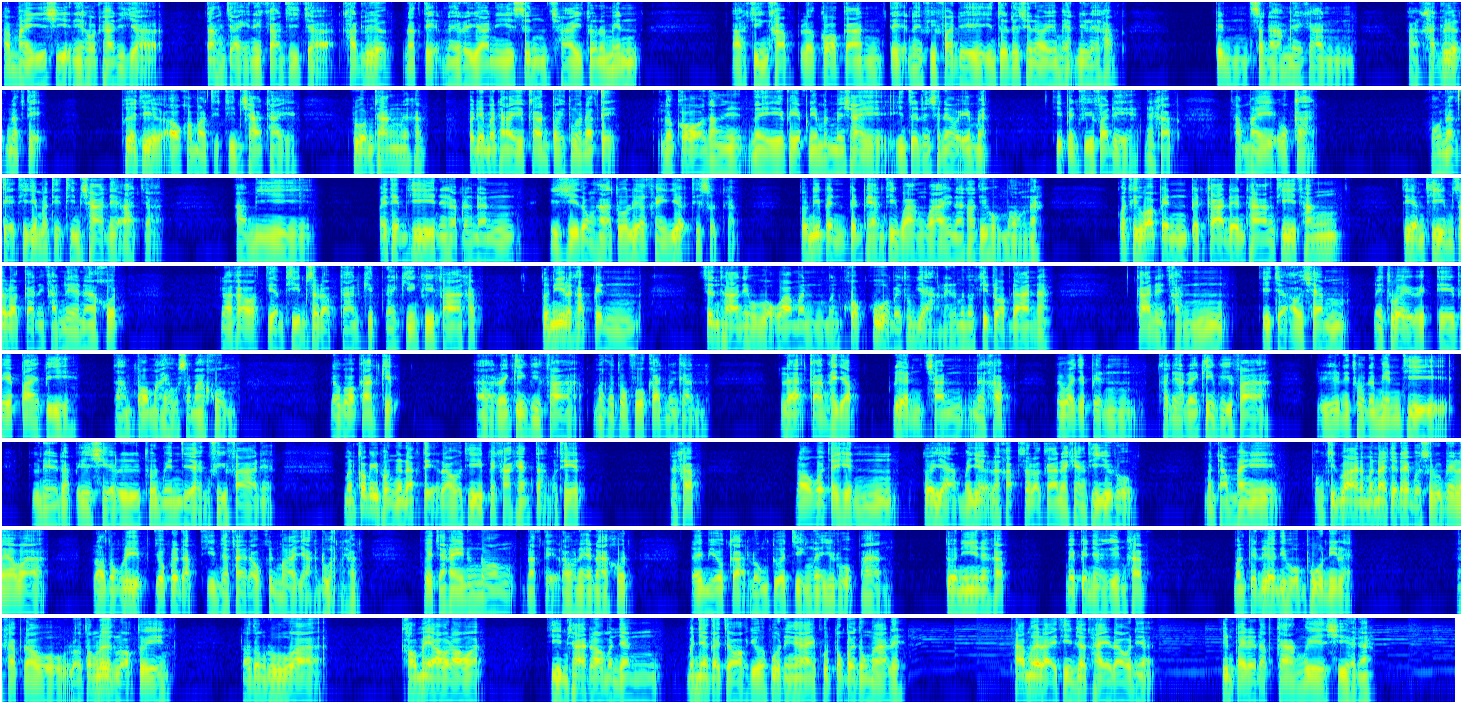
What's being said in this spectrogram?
ทำให้อิชิเนี่ยค่อนข้างที่จะตั้งใจในการที่จะคัดเลือกนักเตะในระยะนี้ ซึ่งใช้ทัวร์นาเมนต์อ่าคิงคัพแล้วก็การเตะใน FIFA Day International A Match นี่เลยครับ เป็นสนามในการคัดเลือกนักเตะ เพื่อที่จะเอาเข้ามาติดทีมชาติไทย รวมทั้งนะครับ ประเด็นปัญหาอยู่การปล่อยตัวนักเตะ แล้วก็ทางใน AFF เนี่ยมันไม่ใช่ International A Match ที่เป็น FIFA Day นะครับทำให้โอกาสของนักเตะที่จะมาติดทีมชาติเนี่ยอาจจะอามีไม่เต็มที่นะครับ ดังนั้นอีชีต้องหาตัวเลือกให้เยอะที่สุดครับ ตัวนี้เป็นเป็นแผนที่วางไว้นะเท่าที่ผมมองนะ ก็ถือว่าเป็นเป็นการเดินทางที่ทั้งเตรียมทีมสำหรับการแข่งขันในอนาคต แล้วก็เตรียมทีมสำหรับการเก็บแรงกิ้งฟีฟ่าครับ ตัวนี้แหละครับเป็นเส้นทางที่ผมบอกว่ามันมันควบคู่ไปทุกอย่างเลยนะมันต้องคิดรอบด้านนะการแข่งขันที่จะเอาแชมป์ในถ้วยเอเวฟปลายปี ตามเป้าหมายของสมาคม แล้วก็การเก็บแรงกิ้งฟีฟ่ามันก็ต้องโฟกัสเหมือนกัน และการขยับเลื่อนชั้นนะครับ ไม่ว่าจะเป็นคะแนนแรงกิ้งฟีฟ่าหรือในทัวร์นาเมนต์ที่อยู่ในระดับเอเชีย หรือทัวร์นาเมนต์ใหญ่ของฟีฟ่าเนี่ยมันก็มีผลกับนักเตะเราที่ไปค้าแข่งต่างประเทศนะครับ เราก็จะเห็นตัวอย่างมาเยอะแล้วครับสำหรับการค้าแข่งที่ยุโรป มันทำให้ผมคิดว่านะมันน่าจะได้บทสรุปได้แล้วว่า เราต้องรีบยกระดับทีมชาติไทยเราขึ้นมาอย่างด่วนครับ เพื่อจะให้น้องๆ นักเตะเราในอนาคต ได้มีโอกาสลงตัวจริงในยุโรปบ้าง ตัวนี้นะครับ ไม่เป็นอย่างอื่นครับ มันเป็นเรื่องที่ผมพูดนี่แหละนะครับ เราเราต้องเลิกหลอกตัวเอง เราต้องรู้ว่าเขาไม่เอาเราอะทีมชาติเรามันยังมันยังกระจอกอยู่อะพูดง่ายๆพูดตรงไปตรงมาเลย ถ้าเมื่อไหร่ทีมชาติไทยเราเนี่ยขึ้นไประดับกลางของเอเชียนะ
